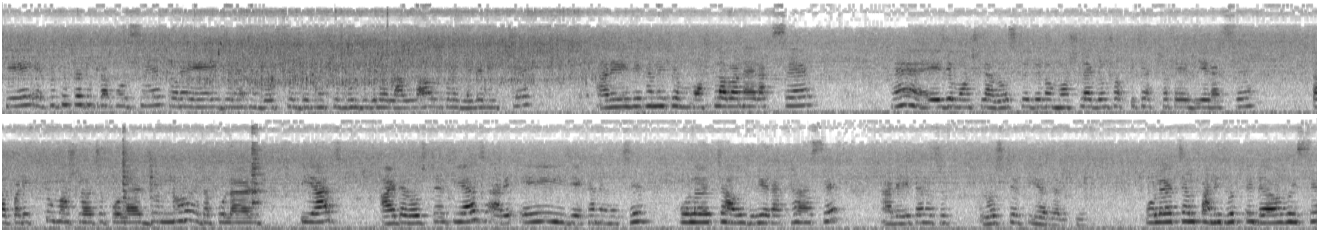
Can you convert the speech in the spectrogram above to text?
সে একটু টুকরা টুকরা করছে, করে এই যে দেখেন রোস্টের জন্য সে মুরগিগুলো লাল লাল করে ভেজে নিচ্ছে। আর এই যেখানে সে মশলা বানায় রাখছে। হ্যাঁ এই যে মশলা, রোস্টের জন্য মশলা একদম সব কিছু একসাথে দিয়ে রাখছে। তারপরে একটু মশলা হচ্ছে পোলাওয়ের জন্য, এটা পোলার পেঁয়াজ আর এটা রোস্টের পেঁয়াজ। আর এই যে এখানে হচ্ছে পোলাওয়ের চাল ধুয়ে রাখা আছে। আর এটা হচ্ছে রোস্টের পেঁয়াজ আর কি। পোলাওয়ের চাল পানি ধরতে দেওয়া হয়েছে।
